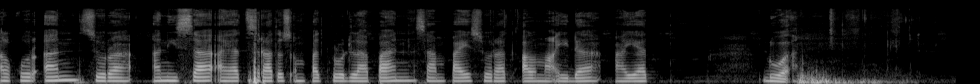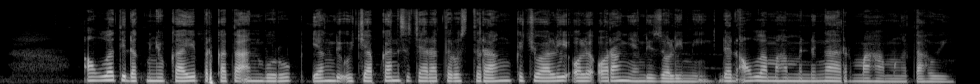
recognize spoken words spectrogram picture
Al-Quran Surah An-Nisa ayat 148 sampai Surat Al-Ma'idah ayat 2 Allah tidak menyukai perkataan buruk yang diucapkan secara terus terang kecuali oleh orang yang dizolimi, dan Allah maha mendengar, maha mengetahui.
